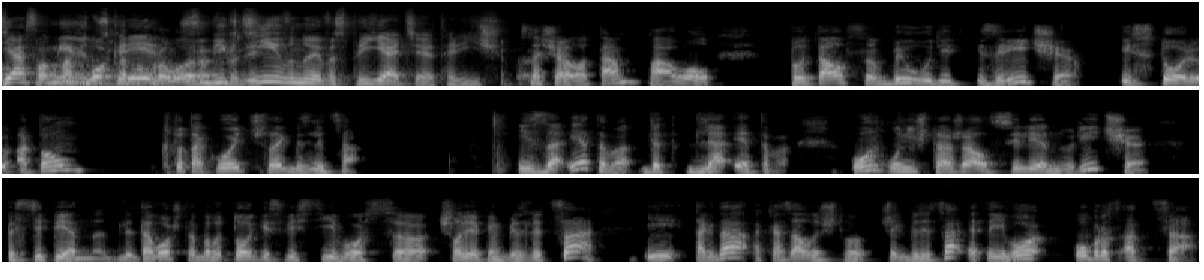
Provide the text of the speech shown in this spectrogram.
Я по- имею в виду скорее субъективное восприятие это Рича. Сначала там Пауэлл пытался выудить из Рича историю о том, кто такой человек без лица. Из-за этого, для, для этого, он уничтожал вселенную Рича постепенно, для того, чтобы в итоге свести его с человеком без лица, и тогда оказалось, что человек без лица – это его образ отца.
